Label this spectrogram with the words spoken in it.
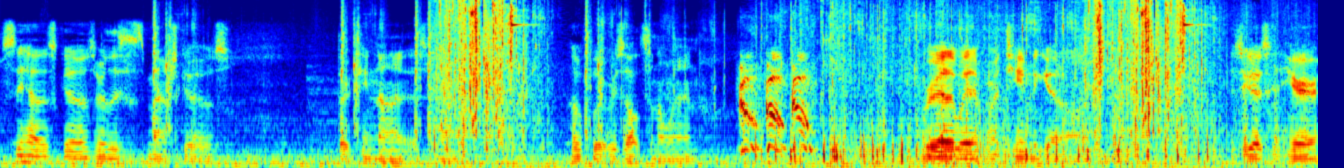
see how this goes, or at least this match goes. 13-9 at this point. Hopefully it results in a win. Go, go, go. Really waiting for my team to get on. As you guys can hear,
